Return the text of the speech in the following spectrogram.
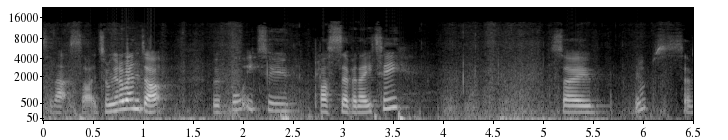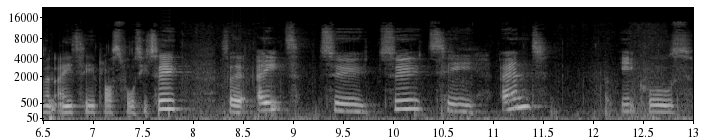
to that side. So I'm going to end up with 42 plus 780. So, oops, 780 plus 42 so 8 to 2t end equals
